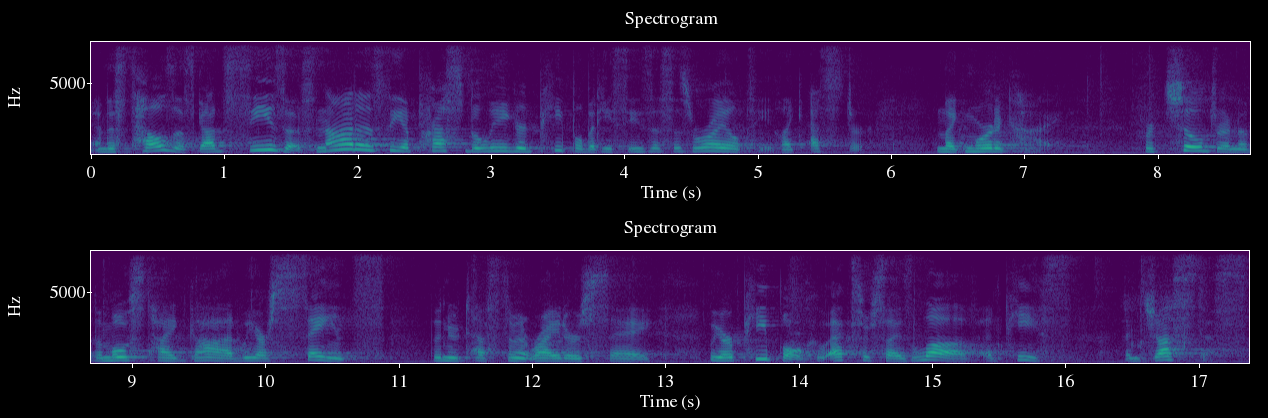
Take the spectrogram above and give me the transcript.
And this tells us God sees us not as the oppressed, beleaguered people, but he sees us as royalty, like Esther and like Mordecai. We're children of the Most High God. We are saints, the New Testament writers say. We are people who exercise love and peace and justice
